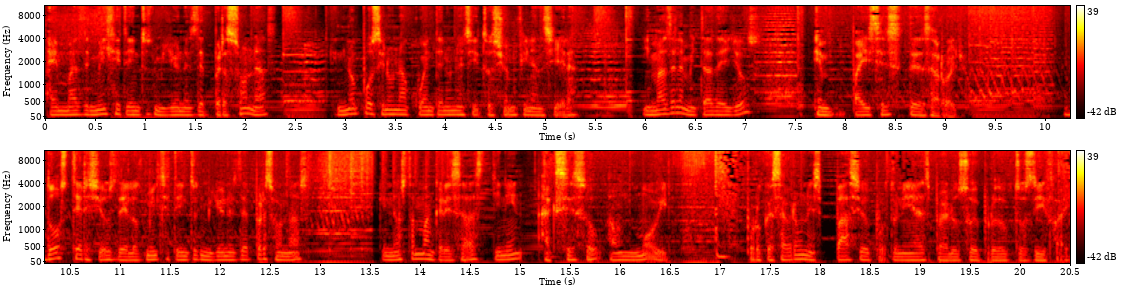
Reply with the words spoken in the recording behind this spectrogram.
hay más de 1.700 millones de personas que no poseen una cuenta en una institución financiera y más de la mitad de ellos en países de desarrollo. Dos tercios de los 1.700 millones de personas que no están bancarizadas tienen acceso a un móvil, por lo que se abre un espacio de oportunidades para el uso de productos DeFi.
